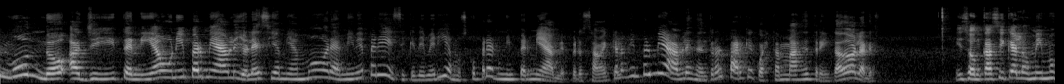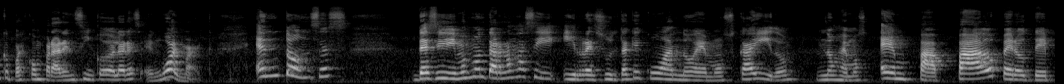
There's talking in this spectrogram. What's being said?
el mundo allí tenía un impermeable. Y yo le decía, mi amor, a mí me parece que deberíamos comprar un impermeable. Pero saben que los impermeables dentro del parque cuestan más de 30 dólares. Y son casi que los mismos que puedes comprar en 5 dólares en Walmart. Entonces, decidimos montarnos así y resulta que cuando hemos caído nos hemos empapado pero de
